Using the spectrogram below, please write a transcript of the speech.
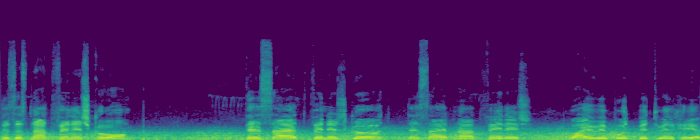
This is not finished comb. This side finished good. This side not finished. Why we put between here?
